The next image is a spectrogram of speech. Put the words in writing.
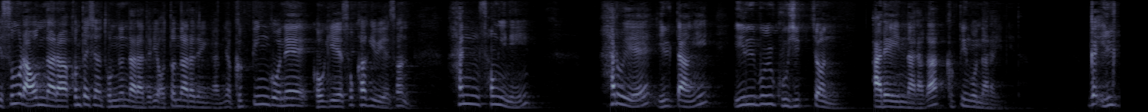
이 29나라 컴패션을 돕는 나라들이 어떤 나라들인가 하면요. 극빈군에 거기에 속하기 위해선 한 성인이 하루에 일당이 1불 90전 아래인 나라가 극빈군 나라입니다. 그러니까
